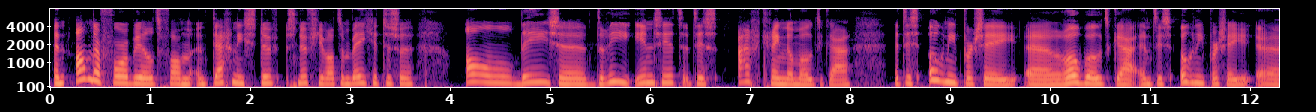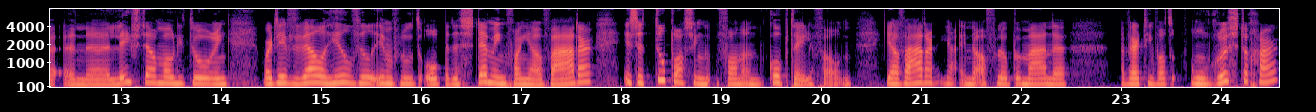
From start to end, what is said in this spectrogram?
Een ander voorbeeld van een technisch snufje wat een beetje tussen al deze drie in zit. Het is eigenlijk geen domotica. Het is ook niet per se uh, robotica. En het is ook niet per se uh, een uh, leefstijlmonitoring. Maar het heeft wel heel veel invloed op de stemming van jouw vader. Is de toepassing van een koptelefoon. Jouw vader, ja, in de afgelopen maanden werd hij wat onrustiger.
